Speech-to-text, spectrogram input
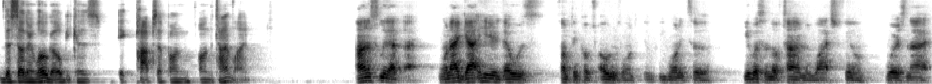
the Southern logo because it pops up on on the timeline. Honestly, I, I, when I got here, there was something Coach Odums wanted to do. He wanted to give us enough time to watch film where it's not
